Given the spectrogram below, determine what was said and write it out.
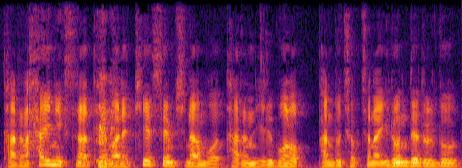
다른 하이닉스나 대만의 TSMC나 뭐 다른 일본 반도체 업체나 이런 데들도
